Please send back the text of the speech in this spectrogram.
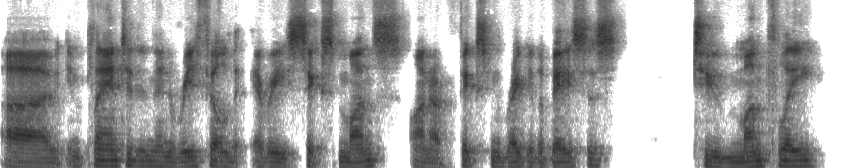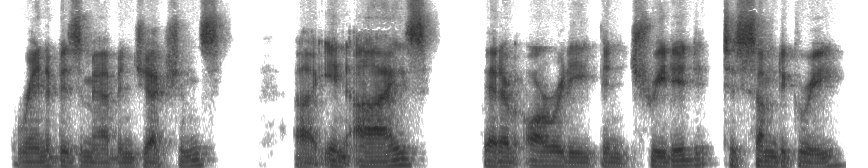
uh, implanted and then refilled every six months on a fixed and regular basis to monthly ranibizumab injections uh, in eyes that have already been treated to some degree,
